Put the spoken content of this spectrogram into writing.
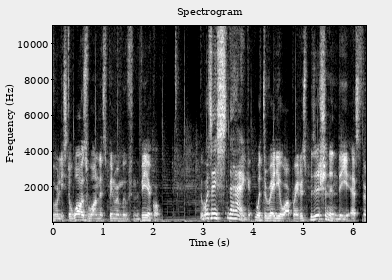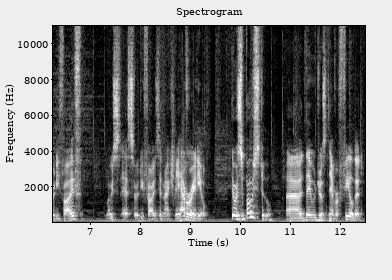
or at least there was one, that's been removed from the vehicle. There was a snag with the radio operator's position in the S-35. Most S-35s didn't actually have a radio. They were supposed to, uh, they were just never fielded.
